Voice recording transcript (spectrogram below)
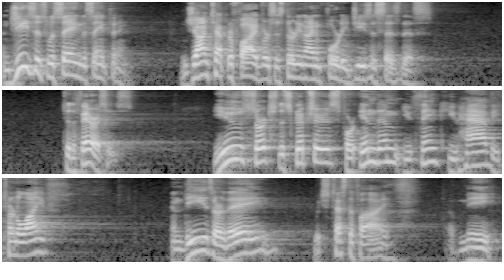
And Jesus was saying the same thing. In John chapter 5, verses 39 and 40, Jesus says this to the Pharisees. You search the scriptures, for in them you think you have eternal life, and these are they which testify of me.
